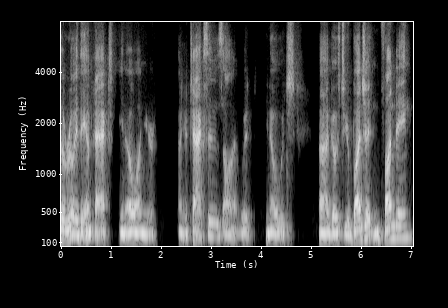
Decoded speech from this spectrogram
But really, the impact you know on your on your taxes on which you know which uh, goes to your budget and funding,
